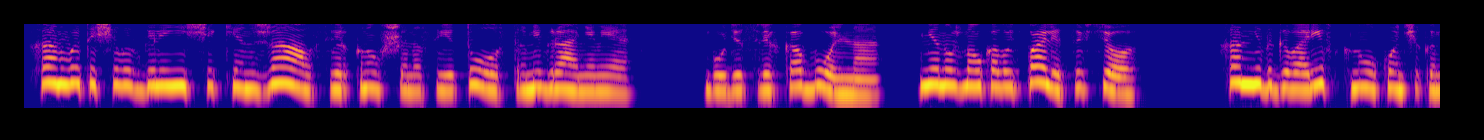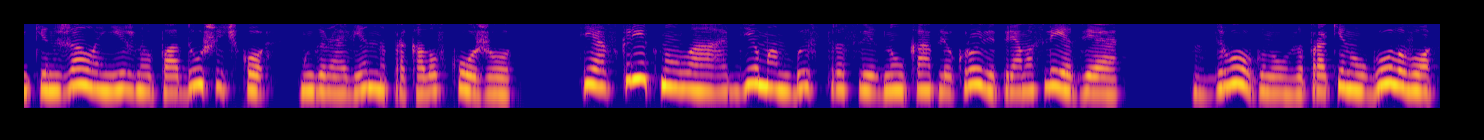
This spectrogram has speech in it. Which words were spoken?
Хан вытащил из голенища кинжал, сверкнувший на свету острыми гранями. «Будет слегка больно. Мне нужно уколоть палец, и все. Хан, не договорив, ткнул кончиком кинжала нежную подушечку, мгновенно проколов кожу. Я вскрикнула, а демон быстро слезнул каплю крови прямо с лезвия. Вздрогнул, запрокинул голову,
